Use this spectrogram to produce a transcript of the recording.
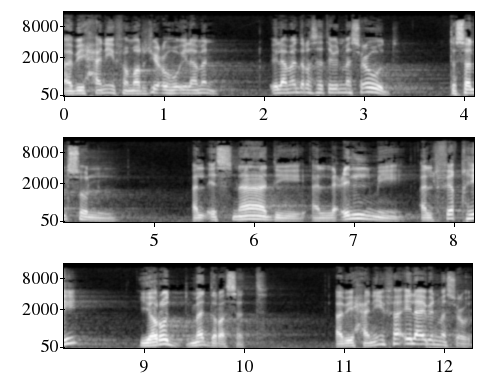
أبي حنيفة مرجعه إلى من؟ إلى مدرسة ابن مسعود تسلسل الاسنادي العلمي الفقهي يرد مدرسة أبي حنيفة إلى ابن مسعود.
